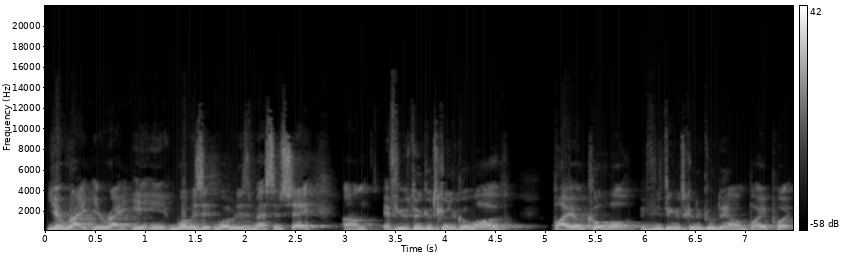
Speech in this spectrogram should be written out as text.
You're right. You're right. What was it? What would his message say? Um, if you think it's going to go up, buy a call. If you think it's going to go down, buy a put.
